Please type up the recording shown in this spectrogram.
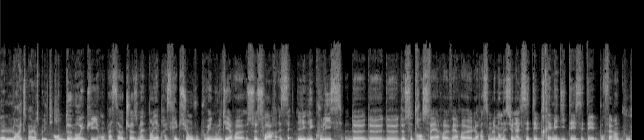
euh, leur expérience politique. En deux mots, et puis on passe à autre chose. Maintenant, il y a prescription, vous pouvez nous le dire euh, ce soir. Les, coulisses de, de, ce transfert euh, vers le Rassemblement national, c'était prémédité, c'était pour faire un coup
